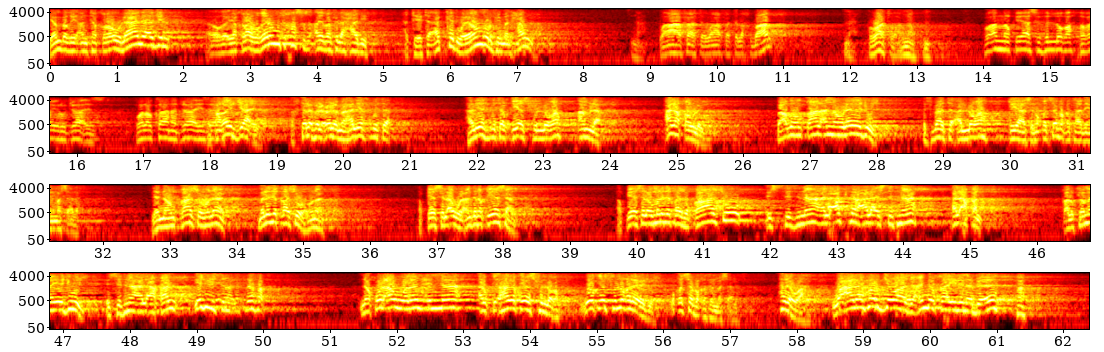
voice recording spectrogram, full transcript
ينبغي أن تقرأه لا لأجل يقرأه غير المتخصص أيضا في الأحاديث حتى يتأكد وينظر في من حوله. نعم. وآفات وآفة الأخبار. نعم. رواتها نعم. وأما القياس في اللغة فغير جائز. ولو كان جائزا فغير جائز. اختلف العلماء هل يثبت هل يثبت القياس في اللغة أم لا؟ على قولين بعضهم قال أنه لا يجوز إثبات اللغة قياسا وقد سبقت هذه المسألة. لأنهم قاسوا هناك. ما الذي قاسوه هناك؟ القياس الأول عندنا قياسان. القياس الأول ما الذي قاسوا قاسوا استثناء الأكثر على استثناء الأقل. قالوا كما يجوز استثناء الأقل يجوز استثناء الأكثر. فقط. نقول أولا إن هذا قياس في اللغة. والقياس في اللغة لا يجوز وقد سبقت المسألة. هذا واحد. وعلى فرض جوازه عند القائلين به ها.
